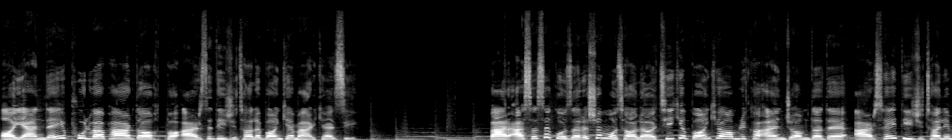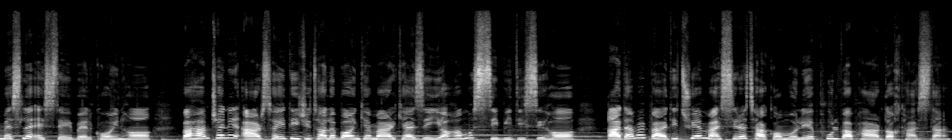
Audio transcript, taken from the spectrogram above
آینده پول و پرداخت با ارز دیجیتال بانک مرکزی. بر اساس گزارش مطالعاتی که بانک آمریکا انجام داده، ارزهای دیجیتالی مثل stablecoin ها و همچنین ارزهای دیجیتال بانک مرکزی یا همون CBDC ها قدم بعدی توی مسیر تکاملی پول و پرداخت هستند.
